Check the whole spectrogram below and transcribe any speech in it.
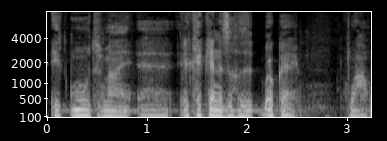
Ik moet mij... eh, ik herken het. Oké. Wauw.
